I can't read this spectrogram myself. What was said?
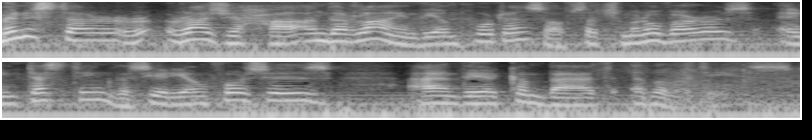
Minister Rajha underlined the importance of such maneuvers in testing the Syrian forces and their combat abilities.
